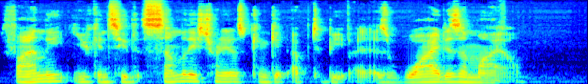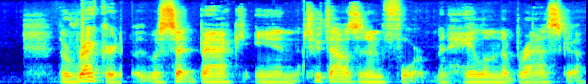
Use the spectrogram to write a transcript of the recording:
Finally, you can see that some of these tornadoes can get up to be as wide as a mile. The record was set back in 2004 in Hallam, Nebraska.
